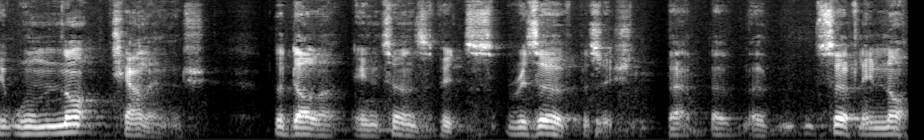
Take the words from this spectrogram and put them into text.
It will not challenge the dollar in terms of its reserve position. That uh, uh, certainly not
